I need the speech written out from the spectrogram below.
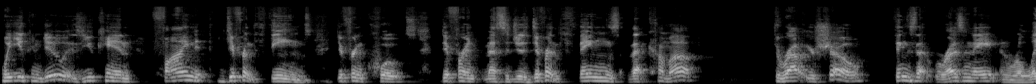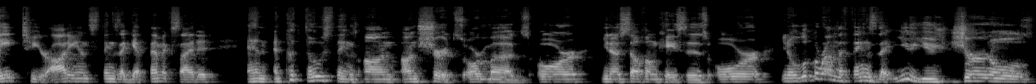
what you can do is you can find different themes, different quotes, different messages, different things that come up throughout your show, things that resonate and relate to your audience, things that get them excited. And, and put those things on on shirts or mugs or you know cell phone cases or you know look around the things that you use journals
